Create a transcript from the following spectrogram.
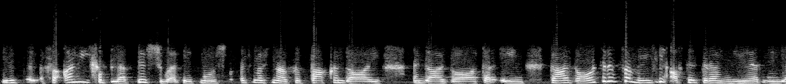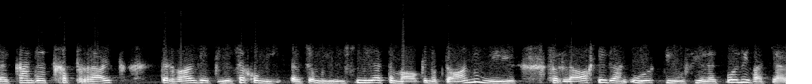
weet vir al die geblikte soort het mos is mos nou verpak in daai in daai water en daai water is vir mense nie af te dreineer nie. Jy kan dit gebruik terwyl jy besig om is om hierdie smeer te maak en op daai manier verlaag jy dan ook die hoeveelheid olie wat jy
